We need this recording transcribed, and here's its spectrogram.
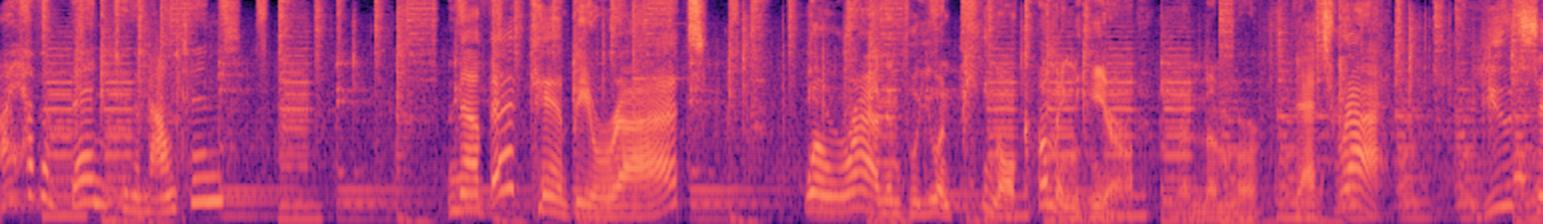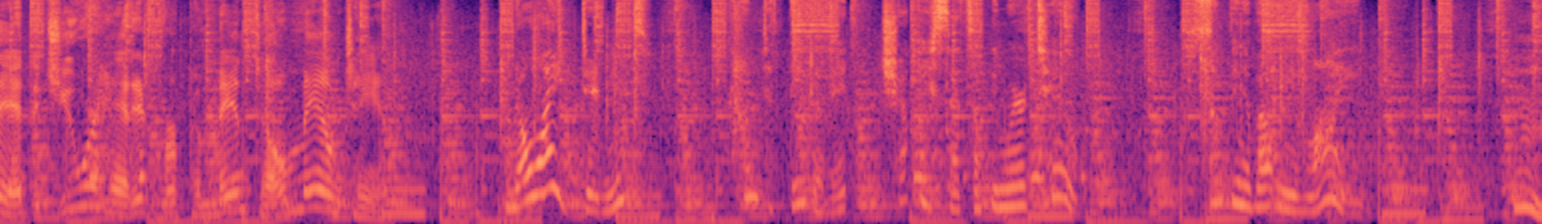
I haven't been to the mountains. Now that can't be right. We ran into you and Pino coming here, remember? That's right. You said that you were headed for Pimento Mountain. No, I didn't. Come to think of it, Chucky said something weird too. Something about me lying. Hmm.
